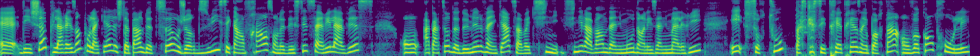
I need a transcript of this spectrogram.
des chats. Puis la raison pour laquelle je te parle de ça aujourd'hui, c'est qu'en France, on a décidé de serrer la vis à partir de 2024, ça va être fini. Fini la vente d'animaux dans les animaleries. Et surtout, parce que c'est très, très important, on va contrôler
